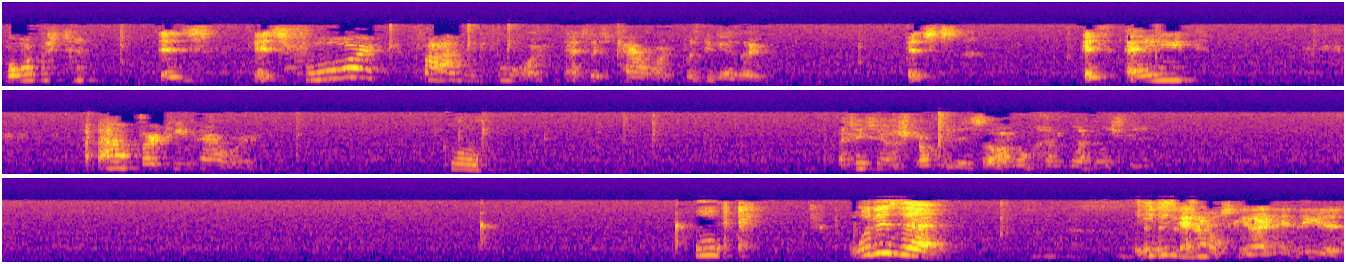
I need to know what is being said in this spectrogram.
four. It's it's four, five, and four. That's its power put together. It's it's eight. I have thirteen power. cool. I think how strong it is, so I don't have that much in it. Ooh, what is that? You It's just, animal skin. I didn't need it.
